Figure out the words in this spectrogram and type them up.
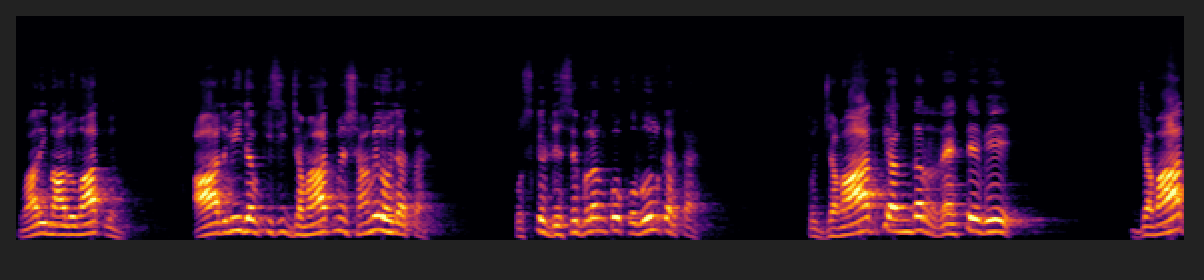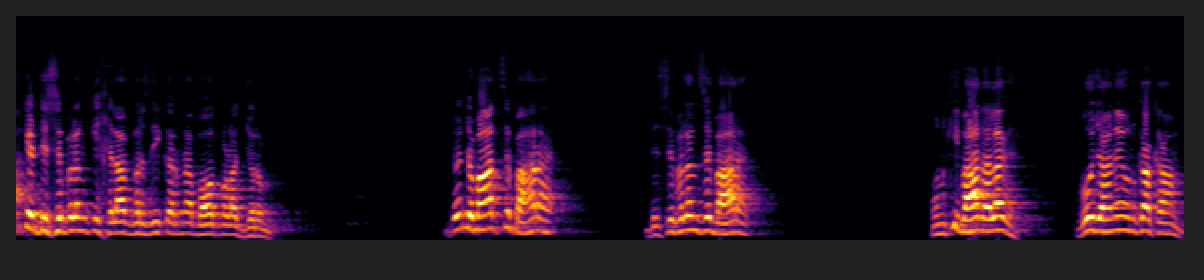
تمہاری معلومات میں ہو۔ آدمی جب کسی جماعت میں شامل ہو جاتا ہے، اس کے ڈسپلن کو قبول کرتا ہے۔ تو جماعت کے اندر رہتے ہوئے جماعت کے ڈسپلن کی خلاف ورزی کرنا بہت بڑا جرم ہے۔ جو جماعت سے باہر ہے ڈسپلن سے باہر ہے، ان کی بات الگ ہے، وہ جانے ان کا کام۔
